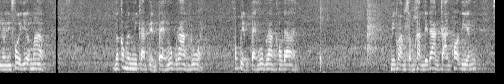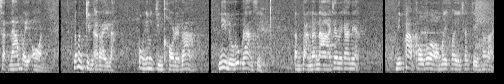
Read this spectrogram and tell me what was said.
โรนิเฟอร์เยอะมาก แล้วก็มันมีการเปลี่ยนแปลงรูปร่างด้วย เขาเปลี่ยนแปลงรูปร่างเขาได้ มีความสำคัญในด้านการเพาะเลี้ยงสัตว์น้ำวัยอ่อน แล้วมันกินอะไรล่ะ พวกนี้มันกิน Chlorella นี่ดูรูปร่างสิ ต่างๆ นานาใช่ไหมคะเนี่ยนี่ภาพเขาก็ไม่ค่อยชัดเจนเท่าไหร่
